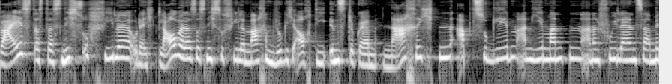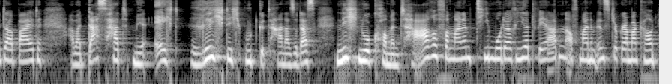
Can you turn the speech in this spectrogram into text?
weiß, dass das nicht so viele oder ich glaube, dass es nicht so viele machen, wirklich auch die Instagram-Nachrichten abzugeben an jemanden, an einen Freelancer, Mitarbeiter. Aber das hat mir echt richtig gut getan. Also, dass nicht nur Kommentare von meinem Team moderiert werden auf meinem Instagram-Account,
